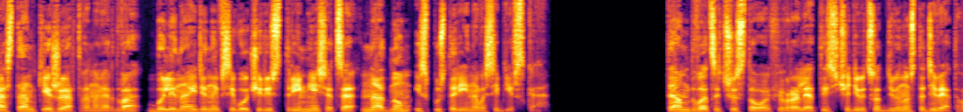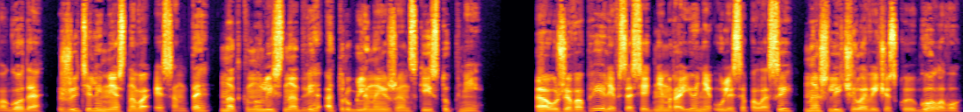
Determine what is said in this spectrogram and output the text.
Останки жертвы номер два были найдены всего через три месяца на одном из пустырей Новосибирска. Там 26 февраля 1999 года жители местного СНТ наткнулись на две отрубленные женские ступни, а уже в апреле в соседнем районе у лесополосы нашли человеческую голову,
